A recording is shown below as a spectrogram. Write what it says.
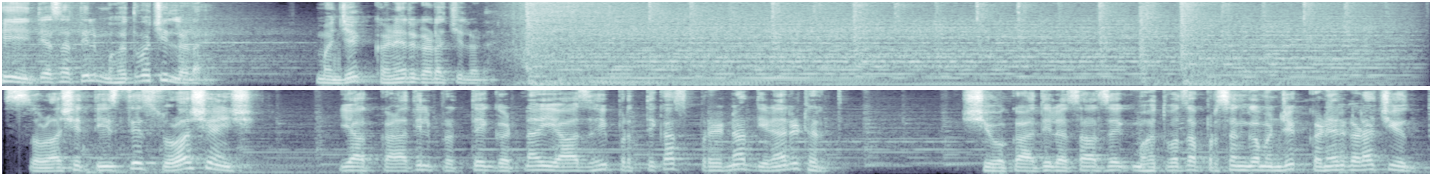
ही इतिहासातील महत्त्वाची लढाई म्हणजे कणेरगडाची लढाई. सोळाशे तीस ते सोळाशे ऐंशी या काळातील प्रत्येक घटना ही आजही प्रत्येकास प्रेरणा देणारी ठरते. शिवकाळातील असाच एक महत्त्वाचा प्रसंग म्हणजे कणेरगडाचे युद्ध.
